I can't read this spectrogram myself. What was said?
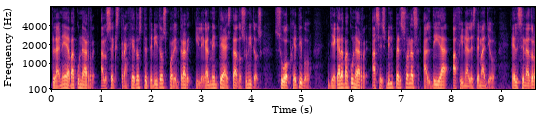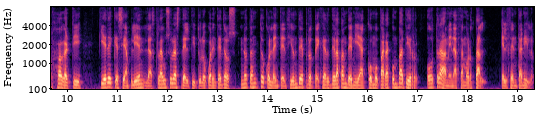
Planea vacunar a los extranjeros detenidos por entrar ilegalmente a Estados Unidos. Su objetivo, llegar a vacunar a 6.000 personas al día a finales de mayo. El senador Hogarty quiere que se amplíen las cláusulas del título 42, no tanto con la intención de proteger de la pandemia como para combatir otra amenaza mortal, el fentanilo.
